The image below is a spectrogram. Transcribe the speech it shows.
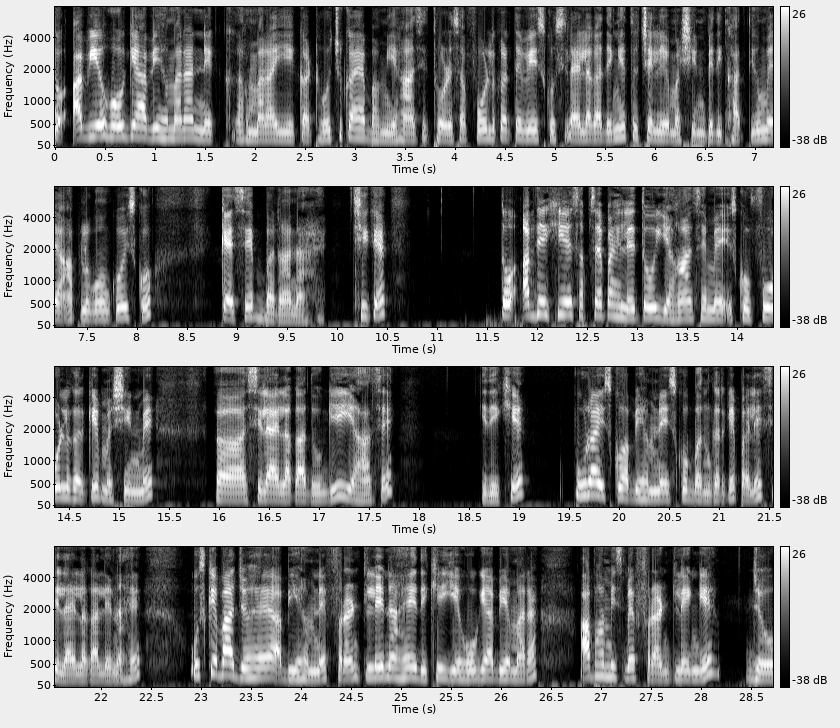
तो अब ये हो गया अभी हमारा नेक हमारा ये कट हो चुका है। अब हम यहाँ से थोड़ा सा फोल्ड करते हुए इसको सिलाई लगा देंगे। तो चलिए मशीन पे दिखाती हूँ मैं आप लोगों को इसको कैसे बनाना है। ठीक है? तो अब देखिए, सबसे पहले तो यहाँ से मैं इसको फोल्ड करके मशीन में सिलाई लगा दूँगी यहाँ से। ये देखिए, पूरा इसको अभी हमने इसको बंद करके पहले सिलाई लगा लेना है। उसके बाद जो है, अभी हमने फ्रंट लेना है। देखिए, ये हो गया अभी हमारा। अब हम इसमें फ्रंट लेंगे, जो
